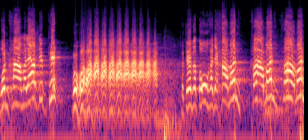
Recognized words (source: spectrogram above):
บนข้ามาแล้วสิบทิศ ถ้าเจอศัตรูข้าจะฆ่ามันฆ่ามันฆ่ามัน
